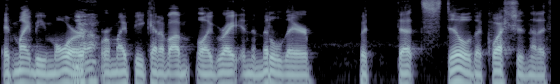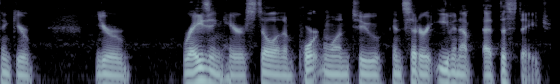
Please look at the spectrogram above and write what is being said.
It might be more, Yeah. or might be kind of um, like right in the middle there. But that's still the question that I think you're you're raising here is still an important one to consider, even up at this stage.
